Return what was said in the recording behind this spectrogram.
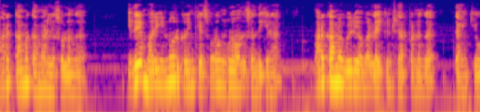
மறக்காம கமெண்ட்ல சொல்லுங்க. இதே மாதிரி இன்னொரு கிரைம் கேஸோட உங்களை வந்து சந்திக்கிறேன். மறக்காம வீடியோவை லைக் அண்ட் ஷேர் பண்ணுங்க. Thank you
